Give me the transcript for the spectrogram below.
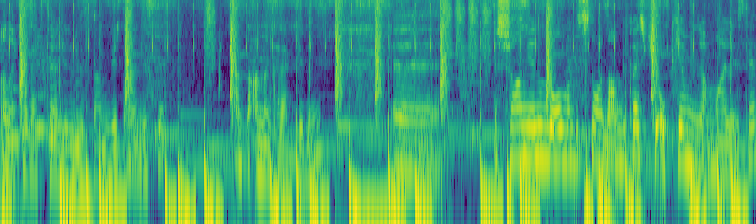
ana karakterlerimizden bir tanesi. Hatta ana karakterimiz e, şu an yanımda olmadığı için oradan birkaç bir şey okuyamayacağım maalesef.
